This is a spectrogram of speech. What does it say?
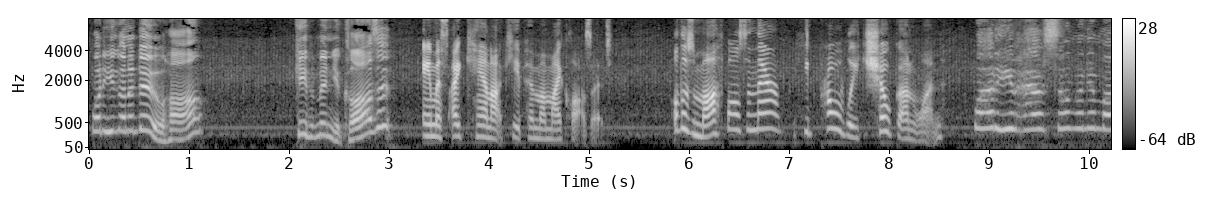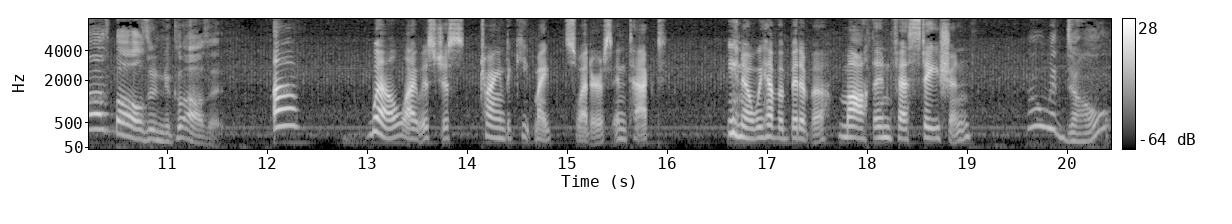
What are you going to do, huh? Keep him in your closet? Amos, I cannot keep him in my closet. All those mothballs in there, he'd probably choke on one. Why do you have so many mothballs in your closet? Uh, well, I was just trying to keep my sweaters intact. You know, we have a bit of a moth infestation. No, we don't.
